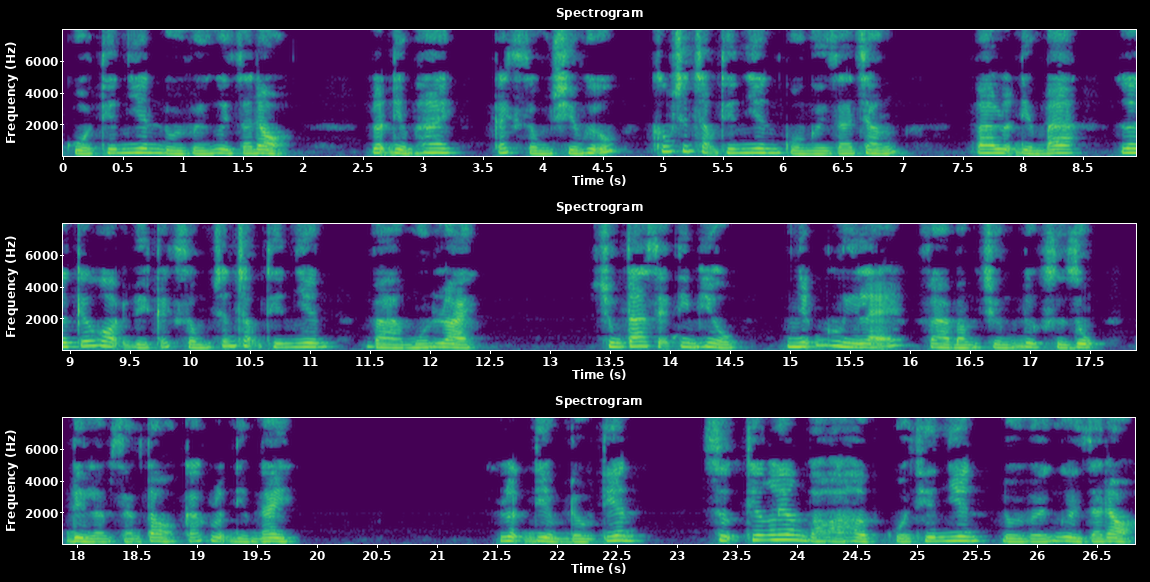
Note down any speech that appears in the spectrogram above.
của thiên nhiên đối với người da đỏ. Luận điểm 2 cách sống chiếm hữu, không trân trọng thiên nhiên của người da trắng. Và luận điểm 3 lời kêu gọi về cách sống trân trọng thiên nhiên và muôn loài. Chúng ta sẽ tìm hiểu những lý lẽ và bằng chứng được sử dụng để làm sáng tỏ các luận điểm này. Luận điểm đầu tiên Sự thiêng liêng và hòa hợp của thiên nhiên đối với người da đỏ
